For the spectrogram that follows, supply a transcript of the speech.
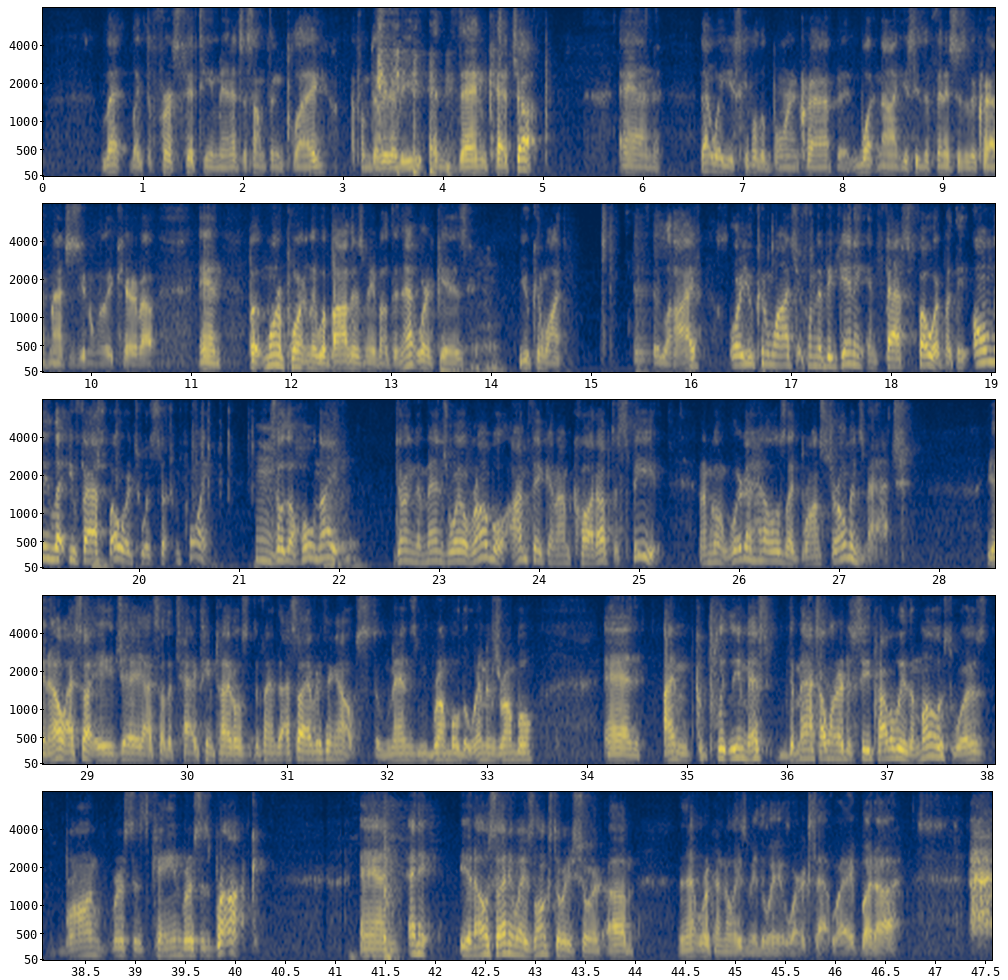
let like the first 15 minutes of something play from WWE and then catch up, and that way you skip all the boring crap and whatnot. You see the finishes of the crap matches you don't really care about, and but more importantly, what bothers me about the network is you can watch it live or you can watch it from the beginning and fast forward, but they only let you fast forward to a certain point. Hmm. So the whole night during the men's Royal Rumble, I'm thinking I'm caught up to speed. And I'm going, where the hell is like Braun Strowman's match? You know, I saw AJ, I saw the tag team titles defense, I saw everything else the men's Rumble, the women's Rumble. And I'm completely missed. The match I wanted to see probably the most was Braun versus Kane versus Brock. And, any, you know, so, anyways, long story short, um, the network annoys me the way it works that way. But uh,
